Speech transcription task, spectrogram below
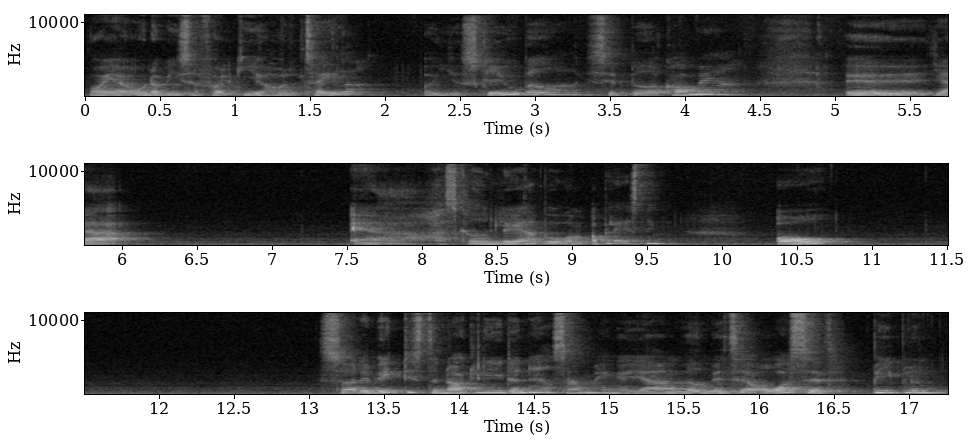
hvor jeg underviser folk i at holde taler, og i at skrive bedre, i at sætte bedre kommaer. Øh, jeg er, har skrevet en lærebog om oplæsning, og så er det vigtigste nok lige i den her sammenhæng, at jeg har været med til at oversætte Bibelen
